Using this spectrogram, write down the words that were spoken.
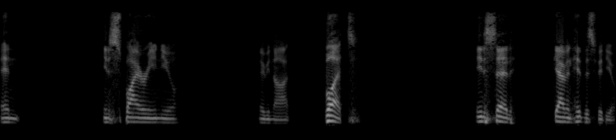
and inspiring you. Maybe not. But instead, Gavin, hit this video.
